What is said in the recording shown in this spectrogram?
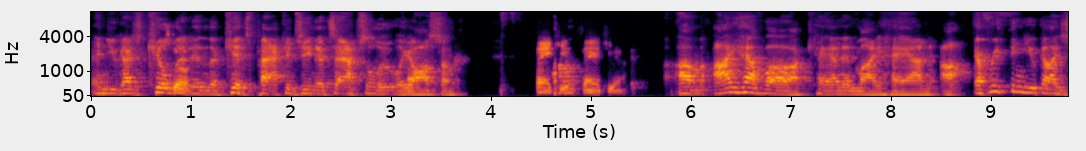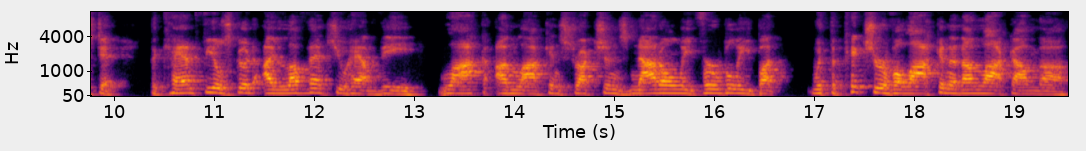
And you guys killed so, it in the kids packaging. It's absolutely awesome. Thank you. Um, Thank you. Um, I have a can in my hand. Uh, everything you guys did, the can feels good. I love that you have the lock unlock instructions, not only verbally but with the picture of a lock and an unlock on the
